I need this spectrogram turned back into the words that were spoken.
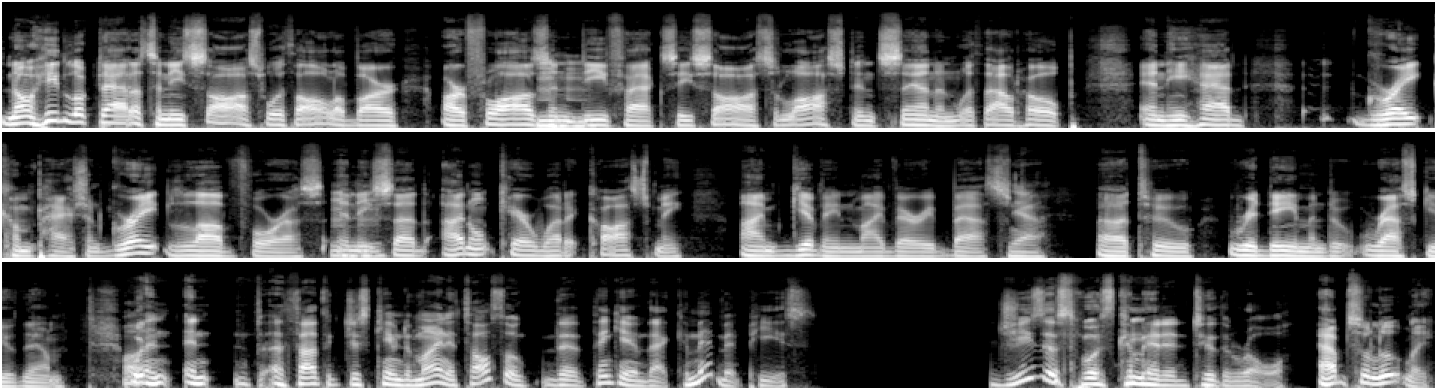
No, he looked at us and he saw us with all of our, our flaws and Mhm. defects. He saw us lost in sin and without hope. And he had great compassion, great love for us. And he Mhm. said, I don't care what it costs me. I'm giving my very best Yeah. uh, to redeem and to rescue them. Well, Would- and, and a thought that just came to mind, it's also the thinking of that commitment piece. Jesus was committed to the role. Absolutely.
